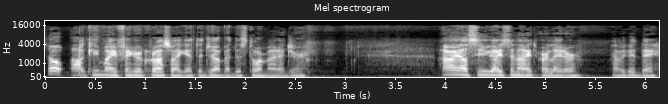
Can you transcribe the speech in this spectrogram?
So I'll keep my finger crossed so I get the job at the store manager. Alright, I'll see you guys tonight or later. Have a good day.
